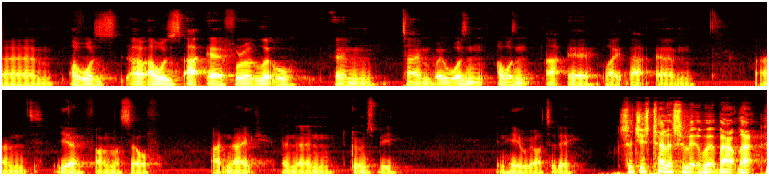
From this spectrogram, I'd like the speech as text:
Um, I was I, I, was at Ayr for a little um, time, but it wasn't I wasn't at Ayr like that. Um, and yeah, found myself at Nike and then Grimsby, and here we are today. So just tell us a little bit about that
